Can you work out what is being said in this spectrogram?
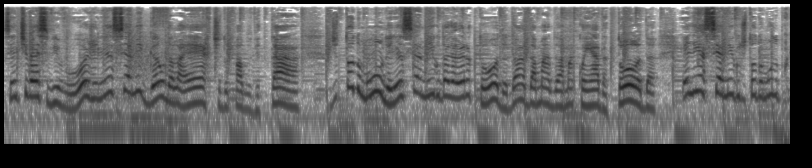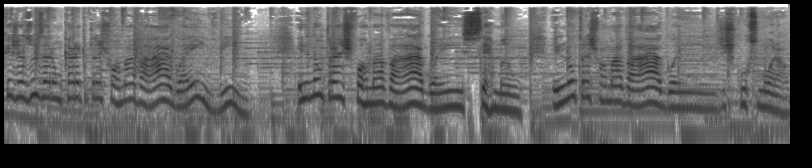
Se ele tivesse vivo hoje, ele ia ser amigão da Laerte, do Pablo Vittar, de todo mundo, ele ia ser amigo da galera toda, da, da, da maconhada toda, ele ia ser amigo de todo mundo porque Jesus era um cara que transformava água em vinho. Ele não transformava água em sermão, Ele não transformava água em discurso moral,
